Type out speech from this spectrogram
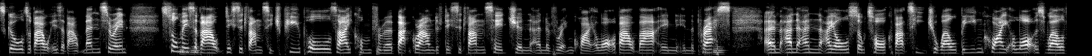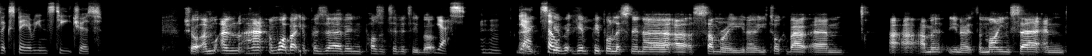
schools about is about mentoring. Some is hmm about disadvantaged pupils. I come from a background of disadvantage and and have written quite a lot about that in in the hmm press. Um, and and I also talk about teacher well-being quite a lot as well of experienced teachers. Sure. And and ha- and what about your preserving positivity book? Yes. hmm Uh, Yeah. So give give people listening a, a summary. You know, you talk about um, I, I'm a, you know, it's the mindset and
